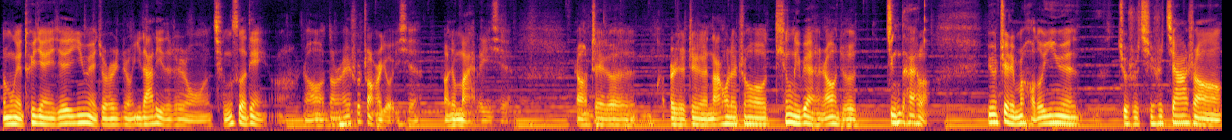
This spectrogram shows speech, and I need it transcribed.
那么给推荐一些音乐，就是这种意大利的这种情色电影啊。然后当时还说正好有一些，然后就买了一些。然后这个而且这个拿回来之后听了一遍，然后就惊呆了，因为这里面好多音乐就是其实加上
